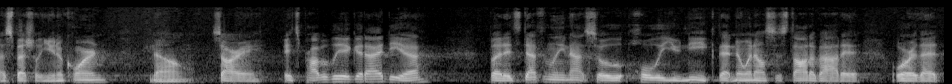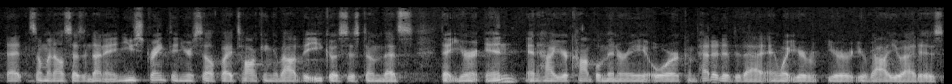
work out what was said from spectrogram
a special unicorn, no, sorry. It's probably a good idea, but it's definitely not so wholly unique that no one else has thought about it or that, that someone else hasn't done it. And you strengthen yourself by talking about the ecosystem that's that you're in and how you're complementary or competitive to that and what your your, your value add is.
